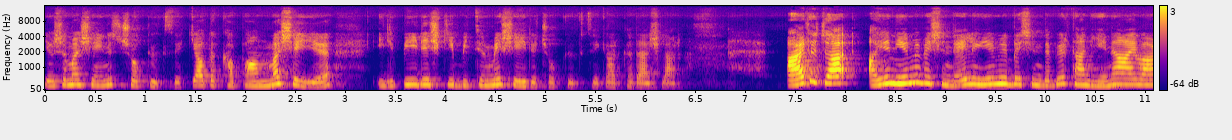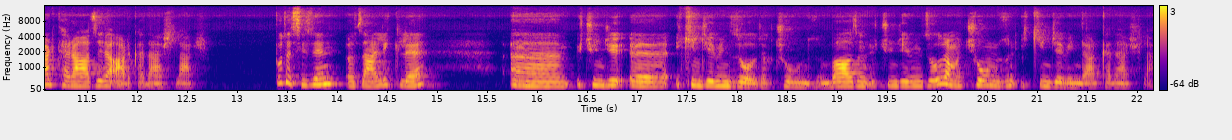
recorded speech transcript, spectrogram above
yaşama şeyiniz çok yüksek. Ya da kapanma şeyi, bir ilişkiyi bitirme şeyi de çok yüksek arkadaşlar. Ayrıca ayın 25'inde, Eylül 25'inde bir tane yeni ay var terazide arkadaşlar. Bu da sizin özellikle e, üçüncü, e, ikinci evinizde olacak çoğunuzun. Bazen üçüncü evinizde olur ama çoğunuzun ikinci evinde arkadaşlar.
